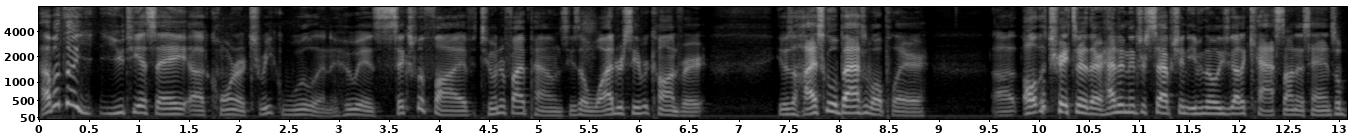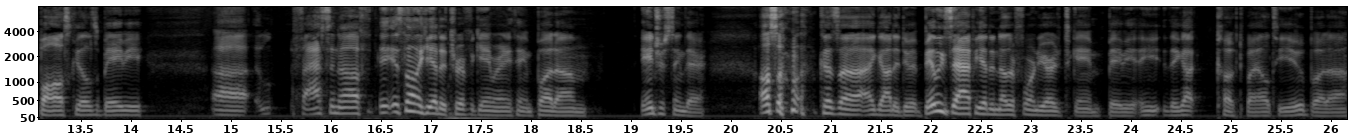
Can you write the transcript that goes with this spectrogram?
How about the UTSA uh, corner Tariq Woolen, who is six foot five, two hundred five pounds. He's a wide receiver convert. He was a high school basketball player. Uh, all the traits are there. Had an interception, even though he's got a cast on his hand. So ball skills, baby. Uh, fast enough. It's not like he had a terrific game or anything, but um, interesting there. Also, because uh, I got to do it. Bailey Zappe had another 400 yard game, baby. He, they got cooked by LTU, but uh,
